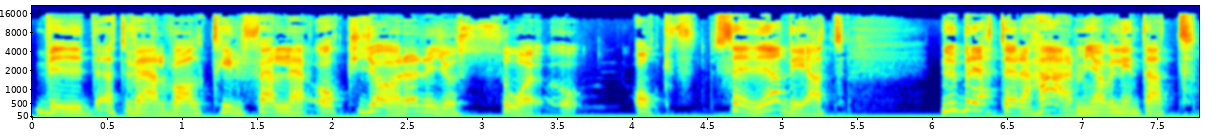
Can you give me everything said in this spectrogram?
vid ett välvalt tillfälle och göra det just så. Och, säga det att nu berättar jag det här, men jag vill inte att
